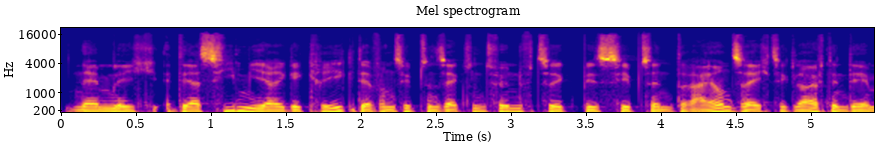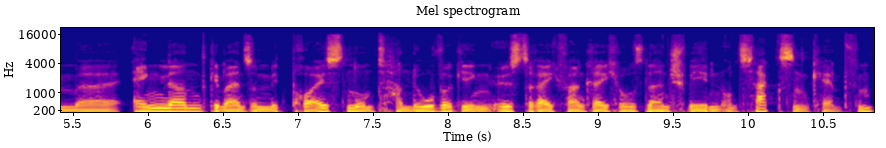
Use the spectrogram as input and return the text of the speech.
nämlich der siebenjährige Krieg, der von 1756 bis 1763 läuft, in dem äh, England gemeinsam mit Preußen und Hannover gegen Österreich, Frankreich, Russland, Schweden und Sachsen kämpfen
